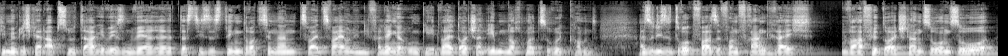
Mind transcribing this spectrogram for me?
die Möglichkeit absolut da gewesen wäre, dass dieses Ding trotzdem dann 2-2 und in die Verlängerung geht, weil Deutschland eben nochmal zurückkommt. Also diese Druckphase von Frankreich war für Deutschland so und so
